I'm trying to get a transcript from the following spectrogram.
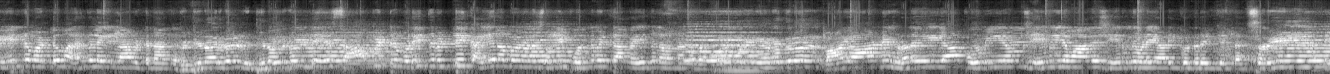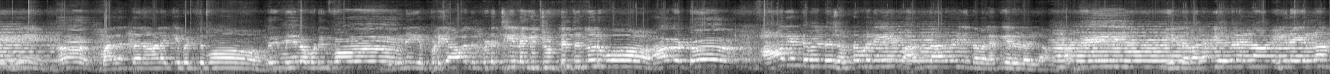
வேண்டும் மட்டும் மரங்களை எல்லாம் விட்டுனாங்க. வெட்டினார்கள் வெட்டினார்கள். விட்டு சாப்பிட்டு முடித்து விட்டு கையலம்பணும் சொல்லி பொண்ணு விட்டாங்க. இதுல வந்தாங்க வாயாண்டு சுடலையா சேர்ந்து விளையாடி கொண்டிருக்கின்ற சரி. மரத்தை நாளைக்கு வெட்டுவோம். மீனை பிடிப்போம். மீனை எப்படியாவது பிடிச்சு இன்னைக்கு சுட்டு தின்னுருவோம். ஆகட்டும். ஆகட்டும் என்று சொன்னவுடனே பார்த்தார்கள் இந்த வழங்கியர்கள் எல்லாம். இந்த வழங்கியர்கள் எல்லாம் மீனை எல்லாம்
